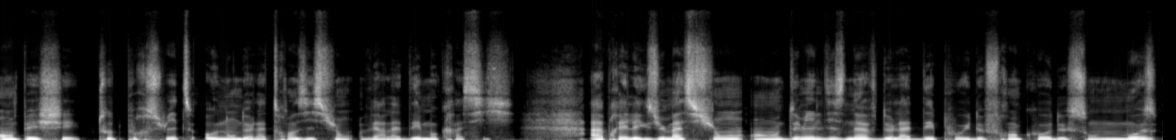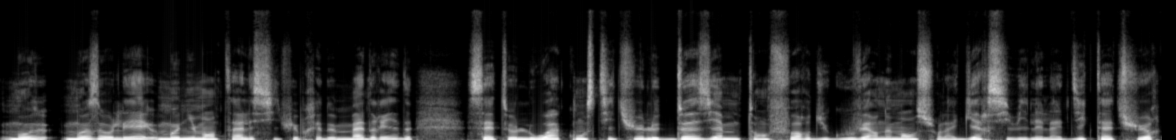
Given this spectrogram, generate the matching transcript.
empêché toute poursuite au nom de la transition vers la démocratie. Après l'exhumation en 2019 de la dépouille de Franco de son mausolée monumental situé près de Madrid, cette loi constitue le deuxième temps fort du gouvernement sur la guerre civile et la dictature.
